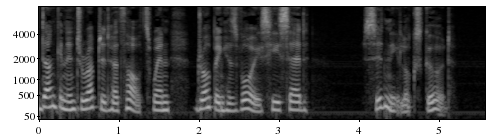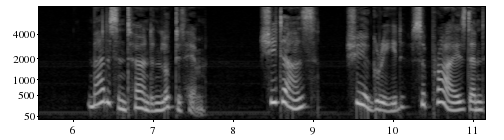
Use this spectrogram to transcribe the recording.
Duncan interrupted her thoughts when, dropping his voice, he said, Sydney looks good. Madison turned and looked at him. She does, she agreed, surprised and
